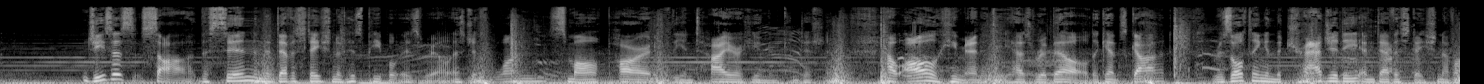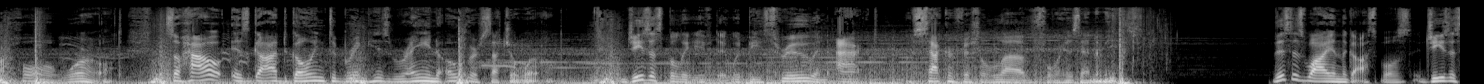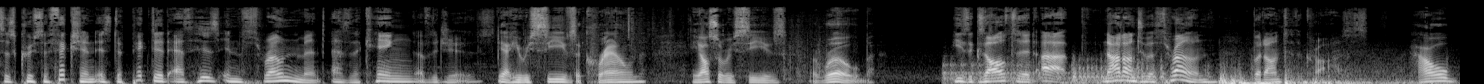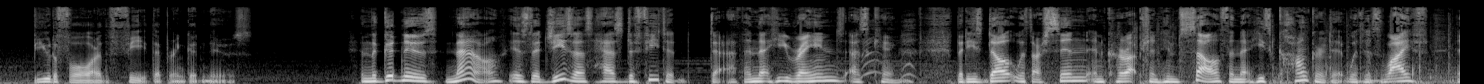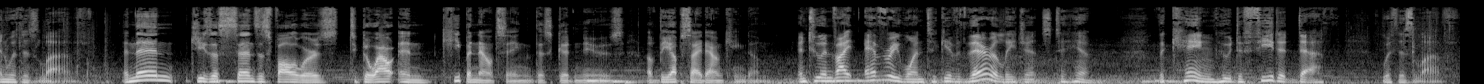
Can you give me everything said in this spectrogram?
Jesus saw the sin and the devastation of his people Israel as just one small part of the entire human condition. How all humanity has rebelled against God, resulting in the tragedy and devastation of our whole world. So how is God going to bring his reign over such a world? Jesus believed it would be through an act of sacrificial love for his enemies. This is why in the Gospels, Jesus' crucifixion is depicted as his enthronement as the King of the Jews. Yeah, he receives a crown. He also receives a robe. He's exalted up, not onto a throne, but onto the cross. How beautiful are the feet that bring good news. And the good news now is that Jesus has defeated death and that he reigns as king, that he's dealt with our sin and corruption himself and that he's conquered it with his life and with his love. And then Jesus sends his followers to go out and keep announcing this good news of the upside down kingdom. And to invite everyone to give their allegiance to him, the king who defeated death with his love.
